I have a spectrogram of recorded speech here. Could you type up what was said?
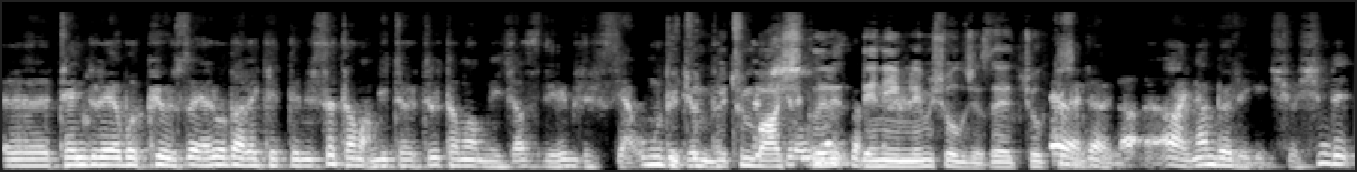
E, tendüreye bakıyoruz eğer o da hareketlenirse tamam literatürü tamamlayacağız diyebiliriz. Yani umut bütün, bütün başlıkları şey deneyimlemiş olacağız. Evet çok güzel. Evet, evet aynen böyle geçiyor. Şimdi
